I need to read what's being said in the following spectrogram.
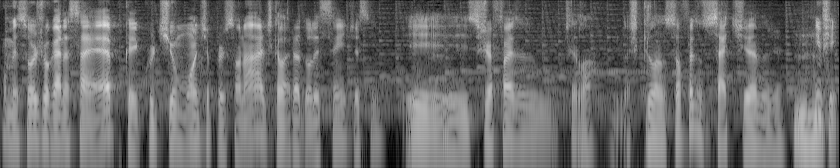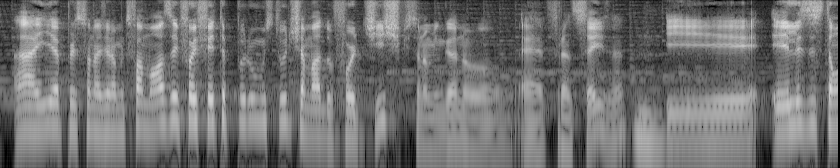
começou a jogar nessa época e curtia um monte de personagem, que ela era adolescente, assim. E isso já faz, sei lá, acho que lançou faz uns sete anos já. Uhum. Enfim, aí a personagem era muito famosa e foi feita por um estúdio chamado Fortiche, que se eu não me engano é francês, né? Hum. E eles estão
